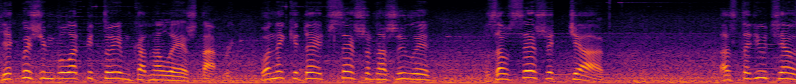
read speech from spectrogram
Якби ж їм була підтримка належна, вони кидають все, що нажили за все життя, а стаються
